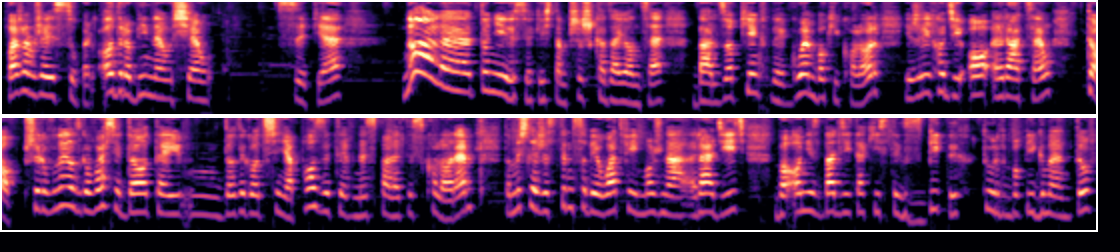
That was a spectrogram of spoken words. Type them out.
Uważam, że jest super. Odrobinę się sypie. No ale to nie jest jakieś tam przeszkadzające. Bardzo piękny, głęboki kolor. Jeżeli chodzi o racę, to przyrównując go właśnie do, tej, mm, do tego odcienia pozytywny z palety z kolorem, to myślę, że z tym sobie łatwiej można radzić, bo on jest bardziej taki z tych zbitych turbopigmentów,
